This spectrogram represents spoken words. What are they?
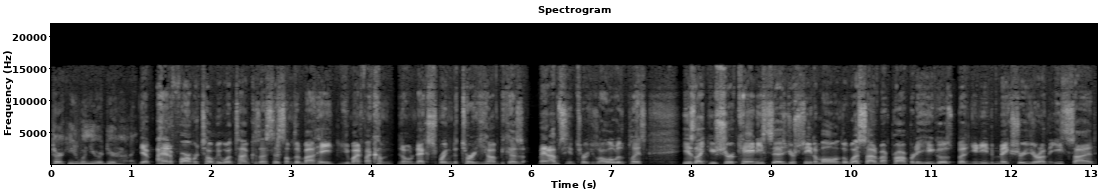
turkeys when you were deer hunting. Yep. I had a farmer tell me one time because I said something about, hey, you mind if I come, you know, next spring to turkey hunt? Because man, I'm seeing turkeys all over the place. He's like, you sure can. He says you're seeing them all on the west side of my property. He goes, but you need to make sure you're on the east side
